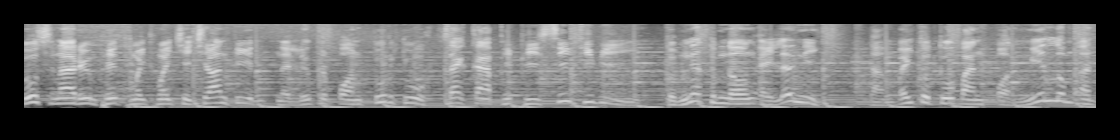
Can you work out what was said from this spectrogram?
ទស្សនារឿងភេទថ្មីៗជាច្រើនទៀតនៅលើប្រព័ន្ធទូរទស្សន៍ខ្សែការ PPC TV ទំនាក់ទំនងឥឡូវនេះដើម្បីទទួលបានព័ត៌មានលម្អិន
